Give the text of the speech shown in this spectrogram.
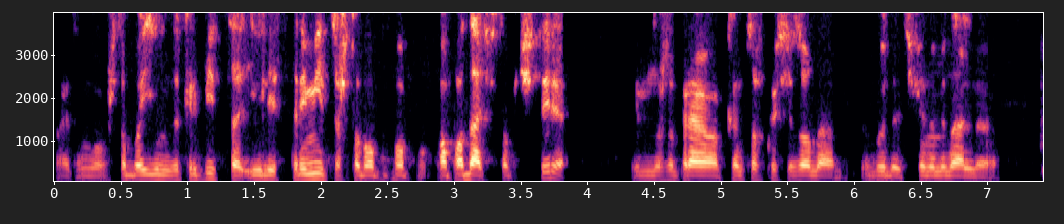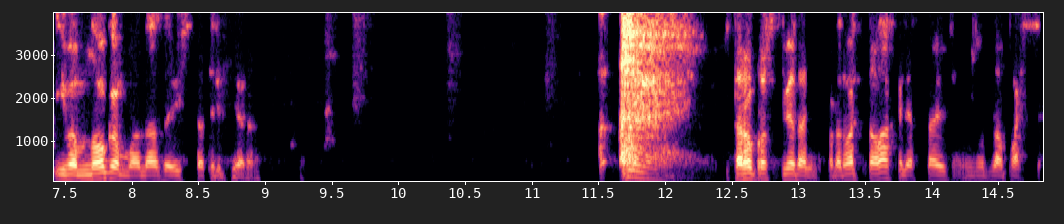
Поэтому, чтобы им закрепиться или стремиться, чтобы попадать в топ-4, им нужно прямо концовку сезона выдать феноменальную. И во многом она зависит от репера. Второй вопрос тебе, Дань. Продавать Салах или оставить в запасе?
